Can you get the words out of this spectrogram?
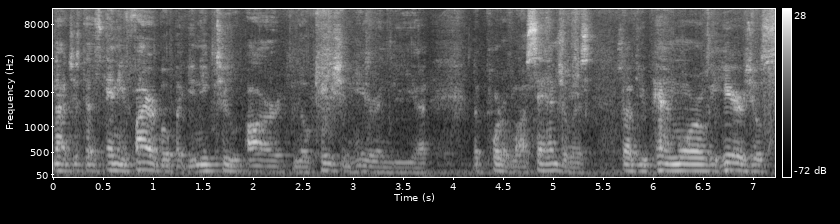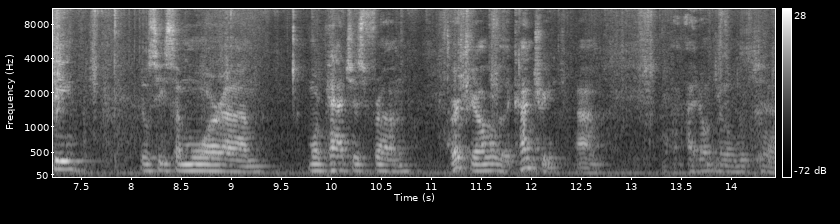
not just as any fireboat, but unique to our location here in the, uh, the port of Los Angeles. So if you pan more over here, as you'll see, you'll see some more, um, more patches from virtually all over the country. Um, I don't know which uh,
